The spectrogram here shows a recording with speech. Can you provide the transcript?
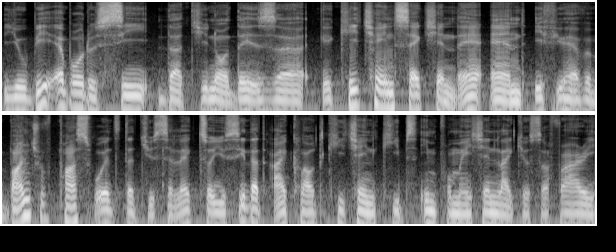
you'll be able to see that you know there's a, a keychain section there, and if you have a bunch of passwords that you select, so you see that iCloud keychain keeps information like your Safari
